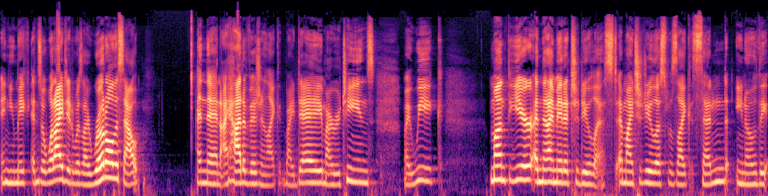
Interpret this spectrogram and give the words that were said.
And you make, and so what I did was I wrote all this out. And then I had a vision like my day, my routines, my week, month, year, and then I made a to-do list. And my to-do list was like send, you know, the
